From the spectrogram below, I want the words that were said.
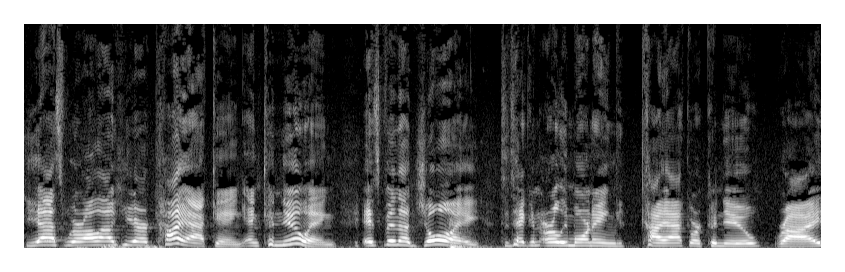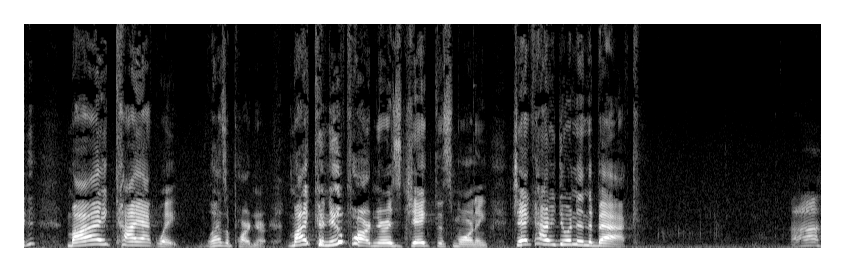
Yes, we're all out here kayaking and canoeing. It's been a joy to take an early morning kayak or canoe ride. My kayak, wait, who has a partner? My canoe partner is Jake this morning. Jake, how are you doing in the back? Huh?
